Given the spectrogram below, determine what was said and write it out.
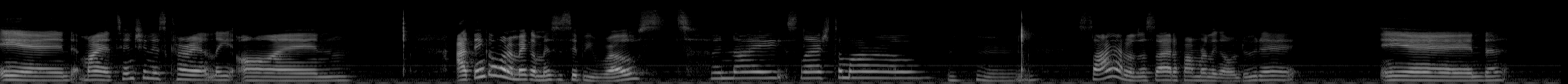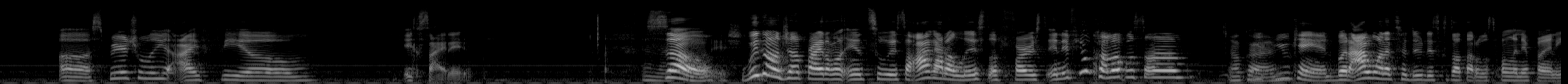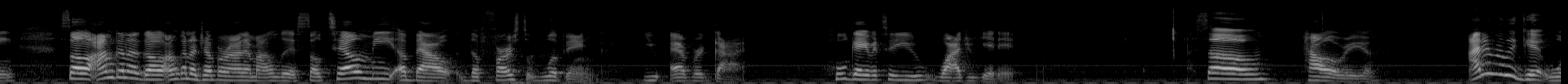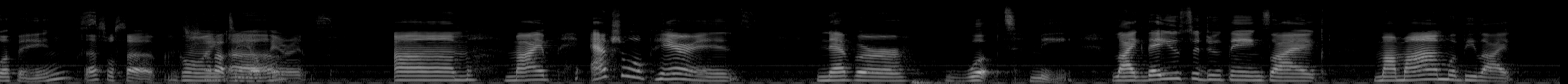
and my attention is currently on. I think I want to make a Mississippi roast tonight slash tomorrow. mm-hmm. So I gotta decide if I'm really gonna do that. And uh spiritually I feel excited. So we're gonna jump right on into it. So I got a list of first and if you come up with some, okay you can. But I wanted to do this because I thought it was fun and funny. So I'm gonna go, I'm gonna jump around in my list. So tell me about the first whooping you ever got. Who gave it to you? Why'd you get it? so How old were you? i didn't really get whoopings That's what's up. Going Shout out to up. your parents. um my p- actual parents never whooped me like they used to do things like my mom would be like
